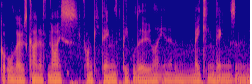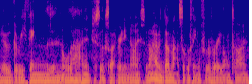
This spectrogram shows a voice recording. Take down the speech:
got all those kind of nice, funky things that people do, like you know, the making things and yogery things and all that, and it just looks like really nice. And I haven't done that sort of thing for a very long time,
